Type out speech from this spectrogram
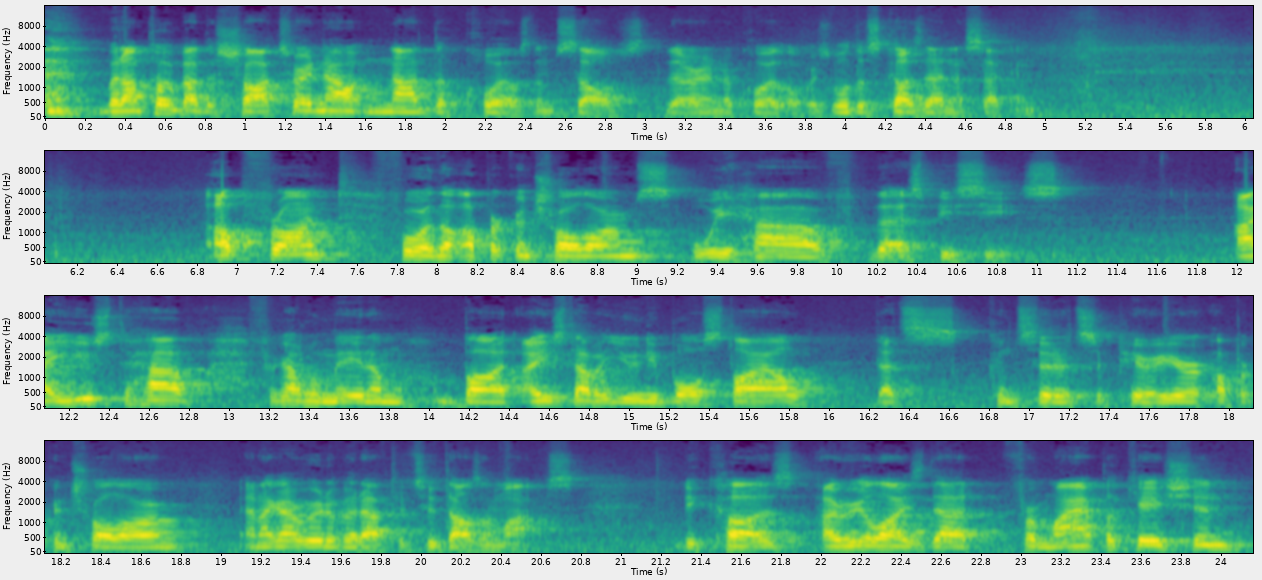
But I'm talking about the shocks right now, not the coils themselves that are in the coilovers. We'll discuss that in a second. Up front, for the upper control arms, we have the SPCs. I used to have, I forgot who made them, but I used to have a Uniball style that's considered superior upper control arm, and I got rid of it after 2,000 miles because I realized that for my application,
